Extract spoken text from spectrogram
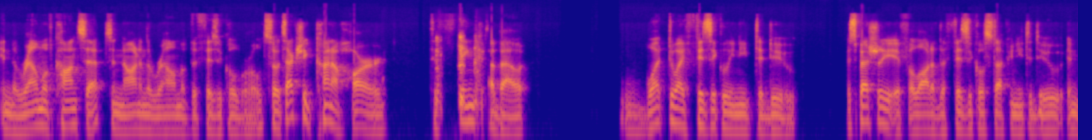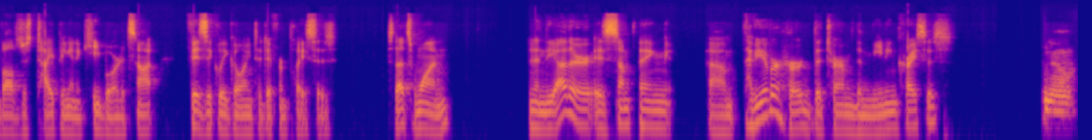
in the realm of concepts and not in the realm of the physical world. So it's actually kind of hard to think about what do I physically need to do especially if a lot of the physical stuff you need to do involves just typing in a keyboard. It's not physically going to different places. So that's one. And then the other is something. Um, have you ever heard the term the meaning crisis? No.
